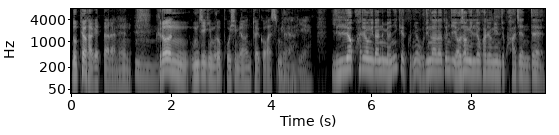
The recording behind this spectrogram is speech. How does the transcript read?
높여가겠다라는 음. 그런 움직임으로 보시면 될 것 같습니다. 네. 예. 인력 활용이라는 면이 있겠군요. 우리나라도 이제 여성 인력 활용이 이제 과제인데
